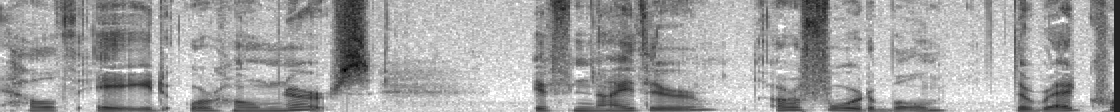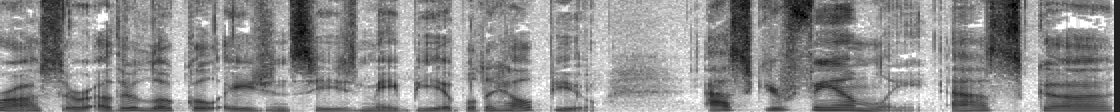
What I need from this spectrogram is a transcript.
health aide or home nurse. If neither are affordable, the Red Cross or other local agencies may be able to help you. Ask your family, ask uh,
